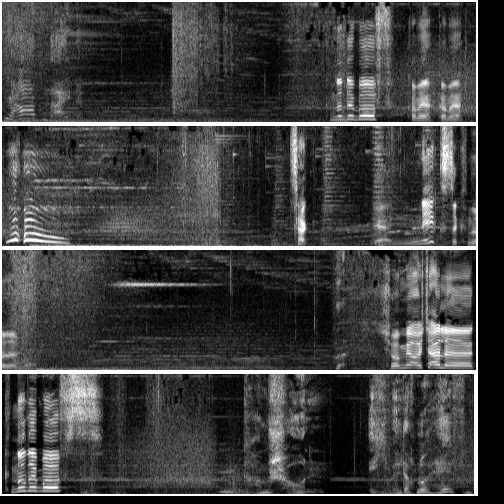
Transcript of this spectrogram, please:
Sie haben einen. Knuddelmuff! Komm her, komm her. Wuhu! Zack. Der nächste Knuddelmuff. Ich hol mir euch alle Knuddelmuffs. Komm schon. Ich will doch nur helfen.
